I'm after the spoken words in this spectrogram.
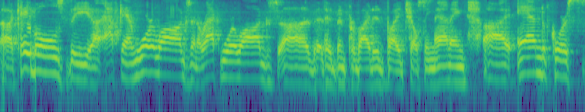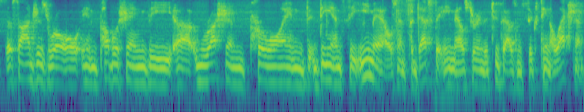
uh, cables, the uh, Afghan war logs and Iraq war logs uh, that had been provided by Chelsea Manning, uh, and of course Assange's role in publishing the uh, Russian purloined DNC emails and Podesta emails during the 2016 election.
